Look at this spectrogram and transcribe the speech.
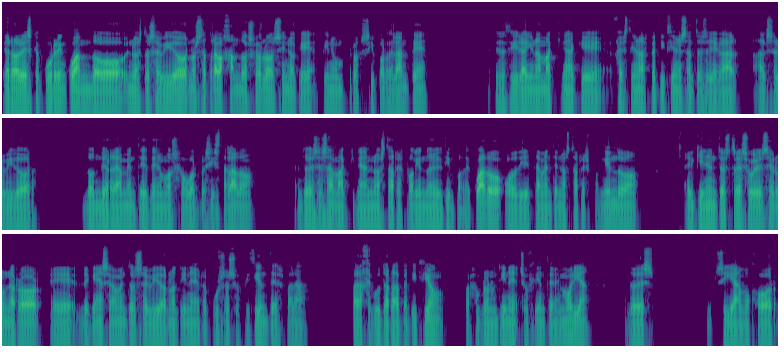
errores que ocurren cuando nuestro servidor no está trabajando solo, sino que tiene un proxy por delante. Es decir, hay una máquina que gestiona las peticiones antes de llegar al servidor donde realmente tenemos WordPress instalado. Entonces esa máquina no está respondiendo en el tiempo adecuado o directamente no está respondiendo. El 503 suele ser un error eh, de que en ese momento el servidor no tiene recursos suficientes para para ejecutar la petición. Por ejemplo, no tiene suficiente memoria. Entonces, si a lo mejor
